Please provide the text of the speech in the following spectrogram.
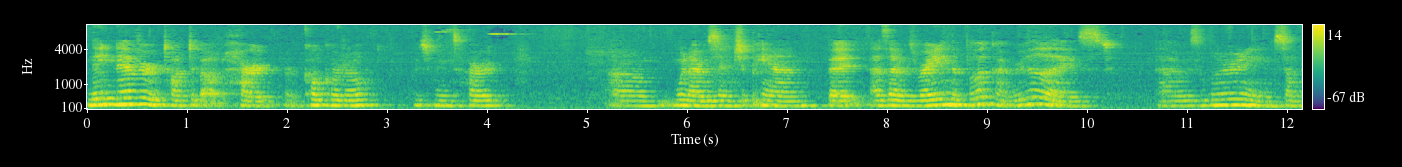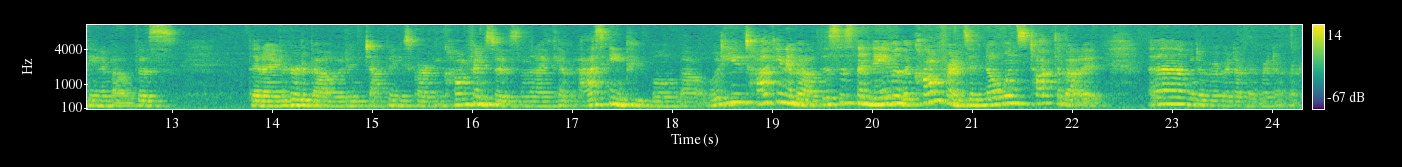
They never talked about heart or kokoro, which means heart, um, when I was in Japan. But as I was writing the book, I realized I was learning something about this that I heard about in Japanese garden conferences, and that I kept asking people about. What are you talking about? This is the name of the conference, and no one's talked about it. Ah, whatever, whatever, whatever.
